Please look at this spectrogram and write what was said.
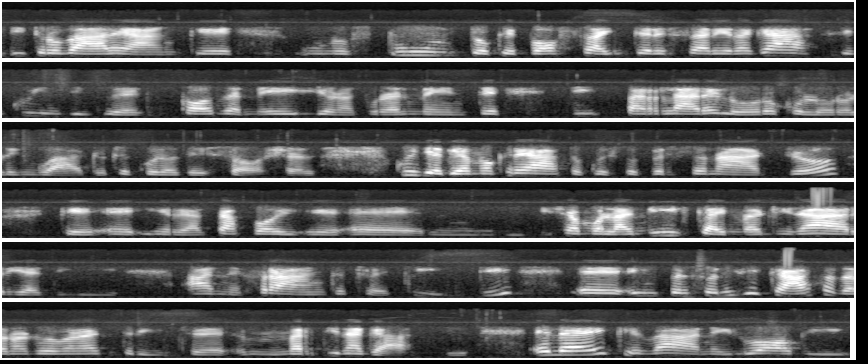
di trovare anche uno spunto che possa interessare i ragazzi e quindi eh, cosa meglio naturalmente di parlare loro col loro linguaggio, che è quello dei social. Quindi abbiamo creato questo personaggio che è in realtà poi è, è, mh, diciamo l'amica immaginaria di Anne Frank, cioè Kitty, è impersonificata da una giovane attrice, mh, Martina Gatti. È lei che va nei luoghi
